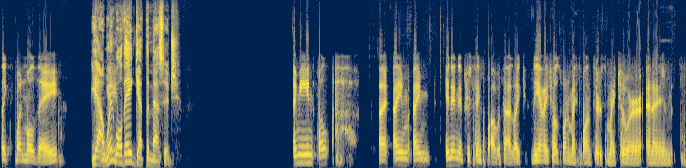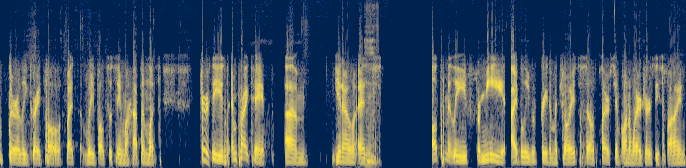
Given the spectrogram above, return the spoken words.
Like, when will they? Yeah, engage? when will they get the message? I mean, well, I, I'm I'm in an interesting spot with that. Like, the NHL is one of my sponsors of my tour, and I'm thoroughly grateful. But we've also seen what happened with jerseys and pride tape. Um, you know, and mm ultimately, for me, I believe in freedom of choice. So if players didn't want to wear jerseys, fine.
